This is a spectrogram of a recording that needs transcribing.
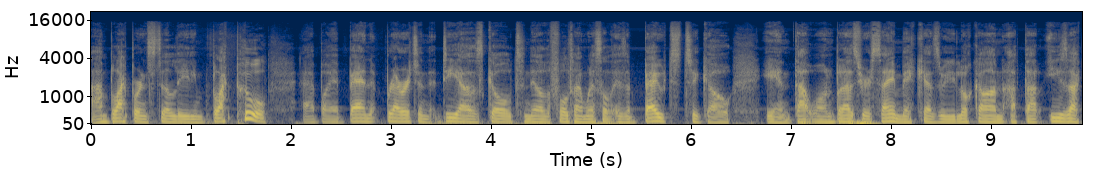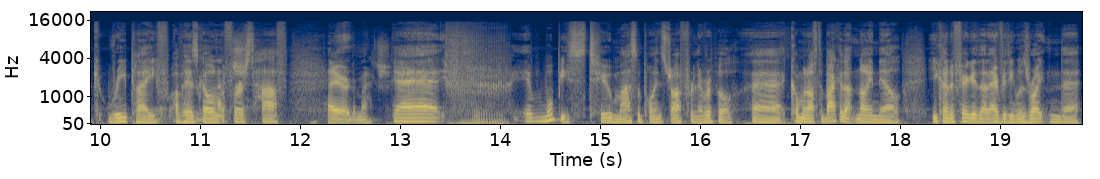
And Blackburn still leading Blackpool uh, by a Ben Brereton Diaz goal to nil. The full time whistle is about to go in that one. But as you were saying, Mick, as we look on at that Isak replay of his goal in the first half, player of the match. Yeah, uh, it would be two massive points dropped for Liverpool uh, coming off the back of that nine 0 You kind of figured that everything was right in the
